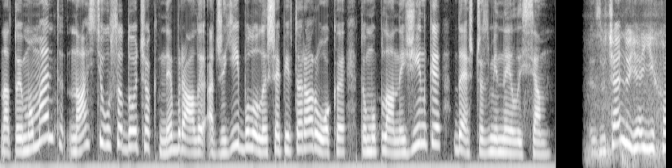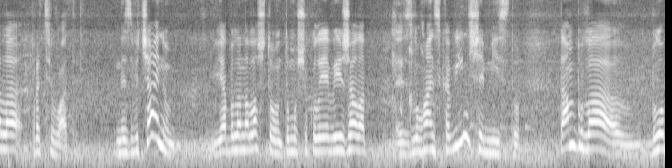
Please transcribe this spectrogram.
На той момент Настю у садочок не брали, адже їй було лише півтора роки, тому плани жінки дещо змінилися. Звичайно, я їхала працювати. Незвичайно, я була налаштована, тому що коли я виїжджала з Луганська в інше місто, там була, було,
